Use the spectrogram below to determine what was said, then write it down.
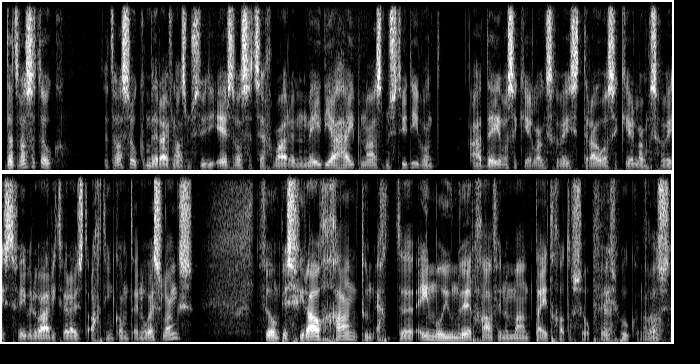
dat was het ook. Het was ook een bedrijf naast mijn studie. Eerst was het zeg maar een media-hype naast mijn studie, want AD was een keer langs geweest, Trouw was een keer langs geweest. Februari 2018 kwam het NOS langs. Het filmpje is viraal gegaan. Toen echt eh 1 miljoen weergaven in een maand tijd gehad of zo op. Facebook. En dat was,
